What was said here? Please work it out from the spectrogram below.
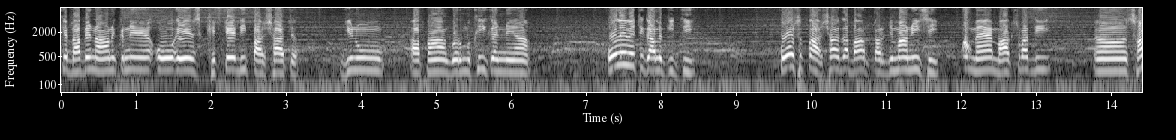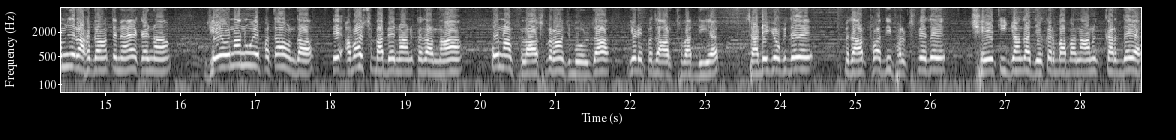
ਕਿ ਬਾਬੇ ਨਾਨਕ ਨੇ ਉਹ ਇਸ ਖਿੱਤੇ ਦੀ ਭਾਸ਼ਾ 'ਚ, ਜਿਹਨੂੰ ਆਪਾਂ ਗੁਰਮੁਖੀ ਕਹਿੰਦੇ ਆ ਉਹਦੇ ਵਿੱਚ ਗੱਲ ਕੀਤੀ। ਉਸ ਭਾਸ਼ਾ ਦਾ ਬਾਹਰ ਤਰਜਮਾ ਨਹੀਂ ਸੀ। ਮੈਂ ਮਾਰਕਸਵਾਦੀ ਸਮਝ ਰੱਖਦਾ ਤੇ ਮੈਂ ਇਹ ਕਹਿਣਾ, ਜੇ ਉਹਨਾਂ ਨੂੰ ਇਹ ਪਤਾ ਹੁੰਦਾ ਤੇ ਅਵਸ਼ ਬਾਬੇ ਨਾਨਕ ਦਾ ਨਾਂ ਉਹਨਾਂ ਫਲਾਸਫਰਾਂ 'ਚ ਬੋਲਦਾ, ਜਿਹੜੇ ਪਦਾਰਥਵਾਦੀ ਹੈ। ਸਾਡੇ ਯੁੱਗ ਦੇ ਪਦਾਰਥਵਾਦੀ ਫਲਸਫੇ ਦੇ 6 ਚੀਜ਼ਾਂ ਦਾ ਜ਼ਿਕਰ ਬਾਬਾ ਨਾਨਕ ਕਰਦੇ ਆ।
